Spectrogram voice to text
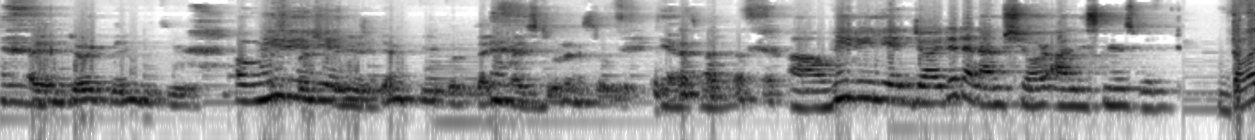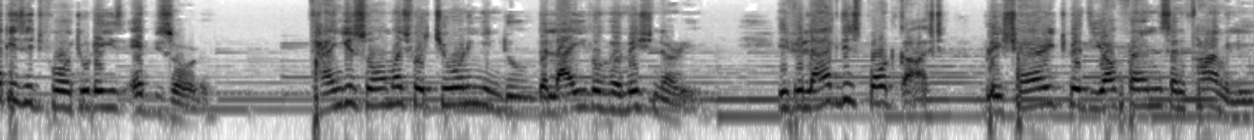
I enjoyed being with you. Oh, we really Especially enjoyed young people like my students. Yes, uh, we really enjoyed it, and I'm sure our listeners will. That is it for today's episode. Thank you so much for tuning into the life of a missionary. If you like this podcast, please share it with your friends and family,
